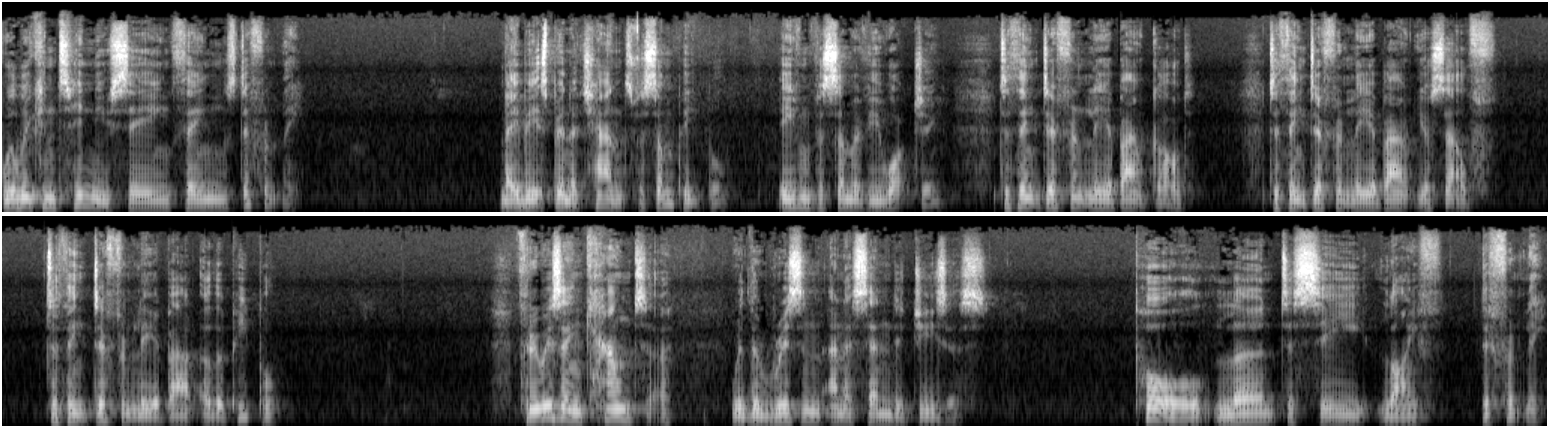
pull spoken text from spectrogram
Will we continue seeing things differently? Maybe it's been a chance for some people, even for some of you watching, to think differently about God, to think differently about yourself, to think differently about other people. Through his encounter with the risen and ascended Jesus, Paul learned to see life differently.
